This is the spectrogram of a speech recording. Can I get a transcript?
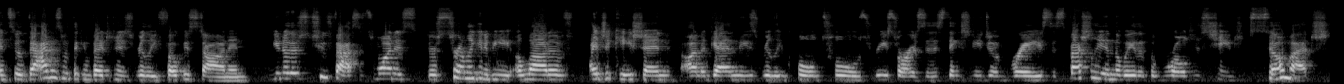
And so that is what the convention is really focused on. And you know, there's two facets. One is there's certainly going to be a lot of education on, again, these really cool tools, resources, things you need to embrace, especially in the way that the world has changed so much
